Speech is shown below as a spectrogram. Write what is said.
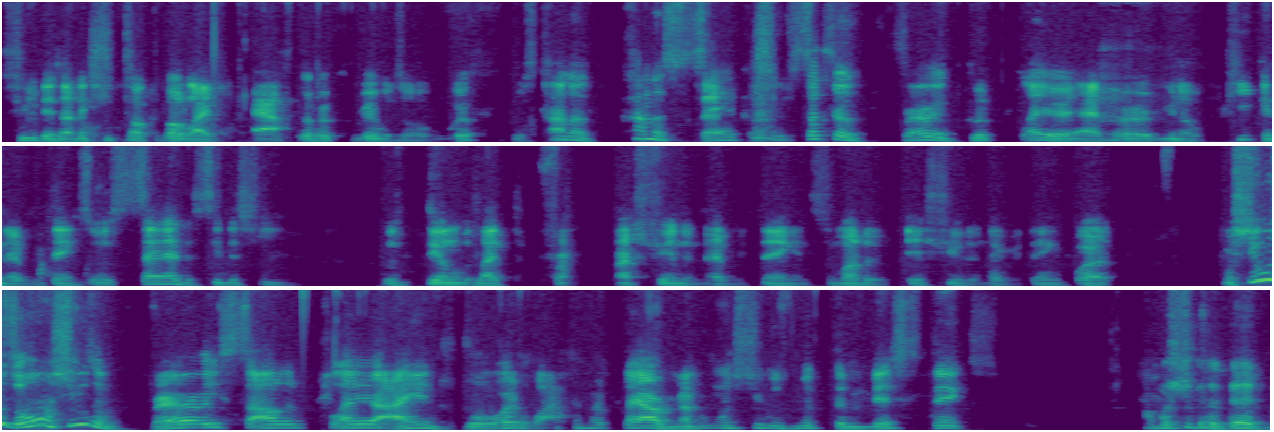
She did. I think she talked about like after her career was over. It was kind of kind of sad because she was such a very good player at her, you know, peak and everything. So it's sad to see that she was dealing with like depression and everything and some other issues and everything. But when she was on, she was a very solid player. I enjoyed watching her play. I remember when she was with the Mystics. I wish she could have did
